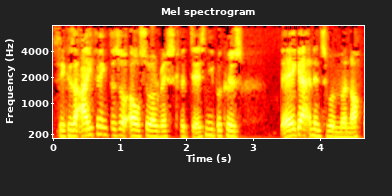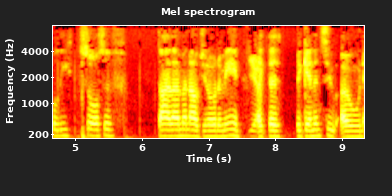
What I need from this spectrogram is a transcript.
See, because I think there's also a risk for Disney because they're getting into a monopoly sort of dilemma now. Do you know what I mean? Yeah. Like they're beginning to own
